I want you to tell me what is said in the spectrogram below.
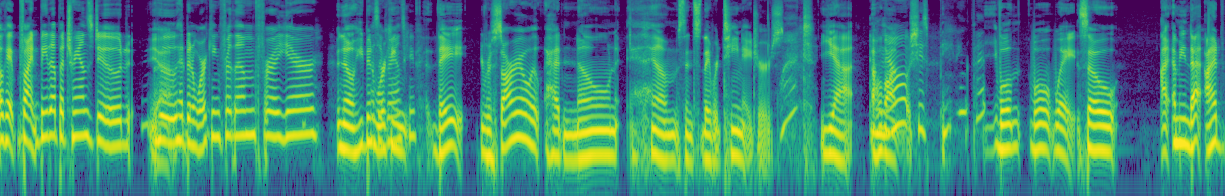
Okay, fine. Beat up a trans dude who had been working for them for a year. No, he'd been As a working. groundskeeper? They Rosario had known him since they were teenagers. What? Yeah. Hold now on. she's beating that. Well, well, wait. So, I, I mean that I had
